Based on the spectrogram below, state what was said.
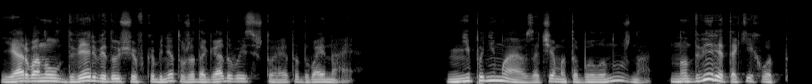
Я рванул дверь, ведущую в кабинет, уже догадываясь, что это двойная. Не понимаю, зачем это было нужно, но двери таких вот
